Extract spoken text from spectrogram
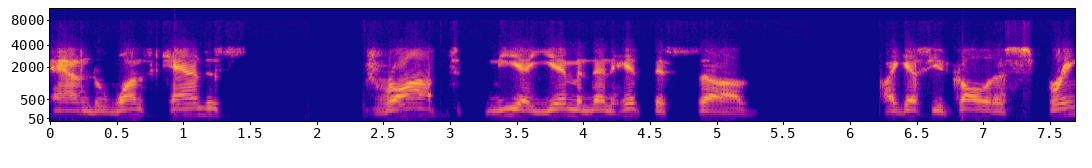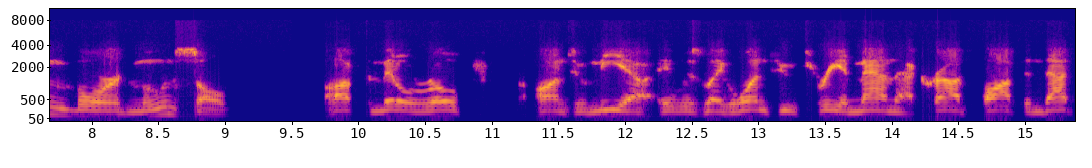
and once Candice dropped Mia Yim and then hit this, uh, I guess you'd call it a springboard moonsault off the middle rope onto Mia. It was like one, two, three, and man, that crowd popped, and that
